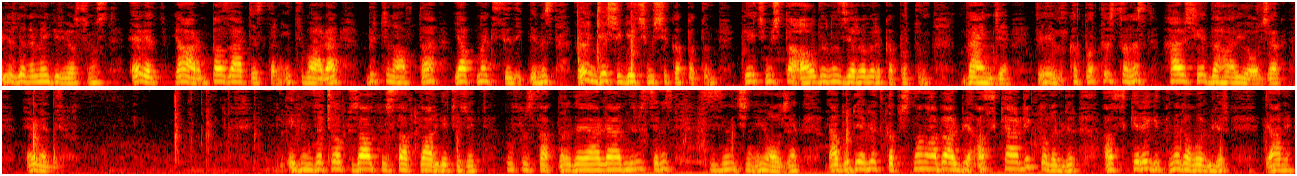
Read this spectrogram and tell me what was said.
bir döneme giriyorsunuz. Evet yarın pazartesiden itibaren bütün hafta yapmak istedikleriniz önce şu geçmişi kapatın. Geçmişte aldığınız yaraları kapatın bence. E, kapatırsanız her şey daha iyi olacak. Evet elinize çok güzel fırsatlar geçecek. Bu fırsatları değerlendirirseniz sizin için iyi olacak. Ya bu devlet kapısından haber bir askerlik de olabilir. Askere gitme de olabilir. Yani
